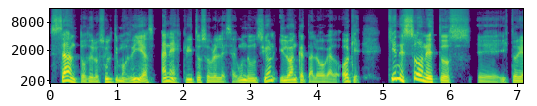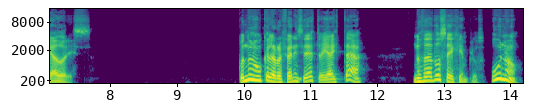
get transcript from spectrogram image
santos de los últimos días, han escrito sobre la segunda unción y lo han catalogado. Ok, ¿quiénes son estos eh, historiadores? Cuando uno busca la referencia de esto, y ahí está, nos da dos ejemplos. Uno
